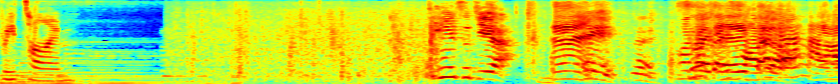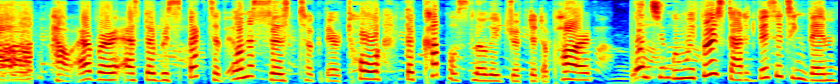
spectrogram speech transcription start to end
free time. However, as their respective illnesses took their toll, the couple slowly drifted apart. When we first started visiting them,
